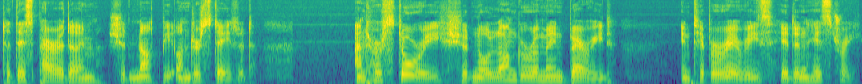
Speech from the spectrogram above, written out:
to this paradigm should not be understated, and her story should no longer remain buried in Tipperary's hidden history.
